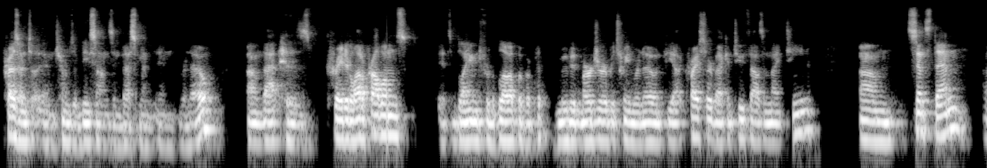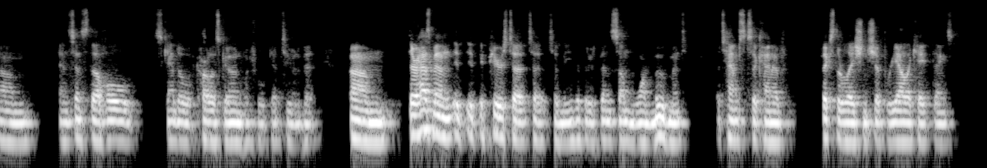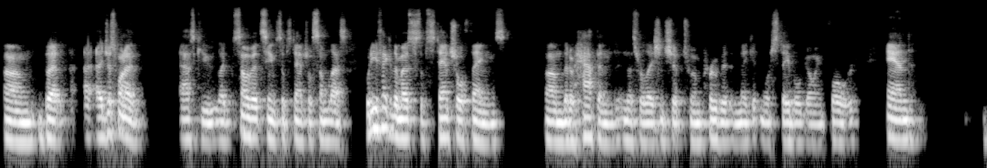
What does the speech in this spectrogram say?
present in terms of Nissan's investment in Renault. Um, that has created a lot of problems. It's blamed for the blowup of a mooted merger between Renault and Fiat Chrysler back in 2019. Um, since then, um, and since the whole scandal with Carlos Ghosn, which we'll get to in a bit, um, there has been, it, it appears to, to, to, me that there's been some warm movement, attempts to kind of fix the relationship, reallocate things. Um, but I, I just want to ask you, like some of it seems substantial, some less. What do you think are the most substantial things um, that have happened in this relationship to improve it and make it more stable going forward? And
